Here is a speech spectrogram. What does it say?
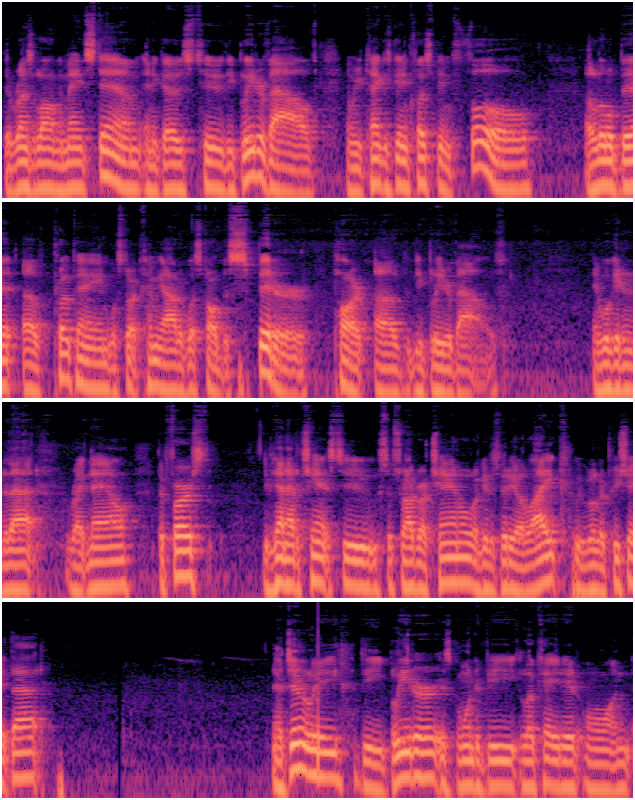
that runs along the main stem and it goes to the bleeder valve. And when your tank is getting close to being full, a little bit of propane will start coming out of what's called the spitter part of the bleeder valve. And we'll get into that right now. But first, if you haven't had a chance to subscribe to our channel or give this video a like, we really appreciate that. Now, generally, the bleeder is going to be located on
